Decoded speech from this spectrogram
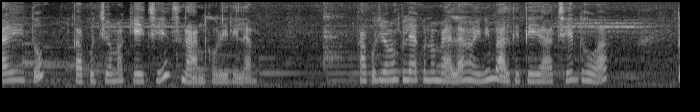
আর এই তো কাপড় জামা কেচে স্নান করে দিলাম কাপড় জামাগুলো এখনও মেলা হয়নি বালতিতেই আছে ধোয়া। তো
